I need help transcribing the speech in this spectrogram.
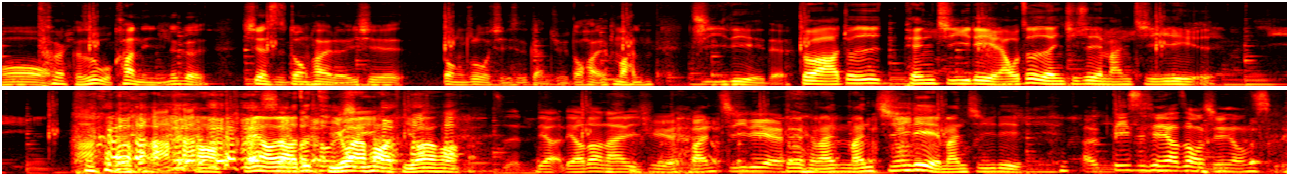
哦对，可是我看你那个现实动态的一些动作，其实感觉都还蛮激烈的。对啊，就是偏激烈啊。我这个人其实也蛮激烈的。好，没有没有，这题外话，题外话，聊聊到哪里去了？蛮激烈的。对，蛮蛮激烈，蛮激烈。呃，第一次听到这种形容词。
